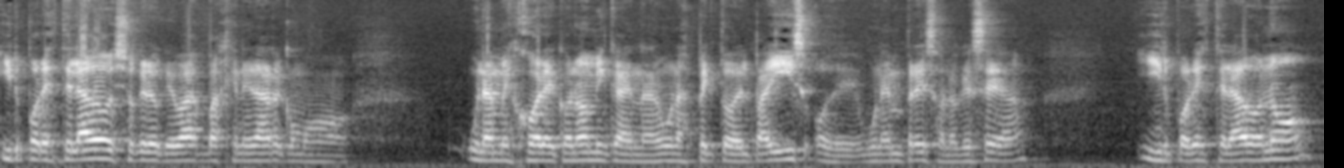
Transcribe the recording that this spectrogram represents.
ir por este lado, yo creo que va, va a generar como una mejora económica en algún aspecto del país o de una empresa o lo que sea, ir por este lado no,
